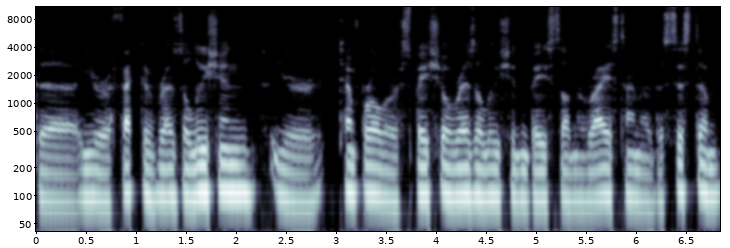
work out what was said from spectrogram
the your effective resolution, your temporal or spatial resolution based on the rise time of the system.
